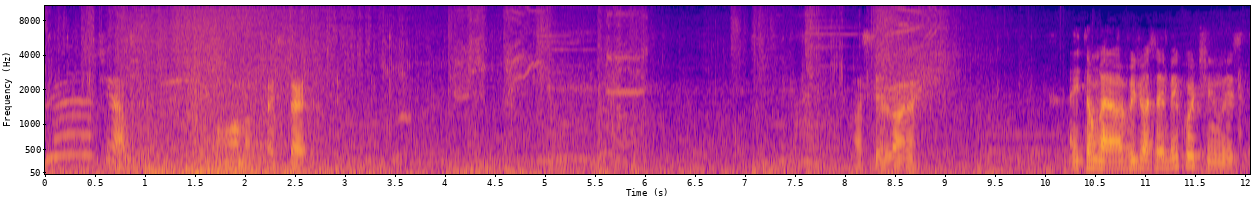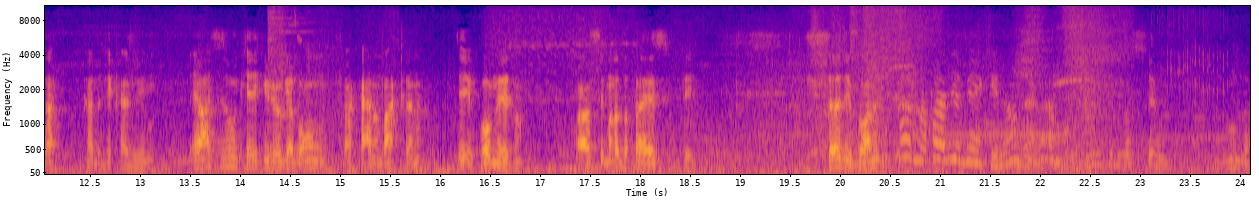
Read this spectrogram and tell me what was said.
Ah, Thiago. Toma, tá esperto. Vacilona. Então galera, o vídeo vai ser bem curtinho esse, tá? Cada recadinho. Eu acho que vocês vão querer que o jogo é bom pra caramba, bacana. Terror mesmo. Ó, simulador pra SP. Show de bola. Ah, não para de vir aqui não, velho. Ah, mano, eu de você, mano. Não dá.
